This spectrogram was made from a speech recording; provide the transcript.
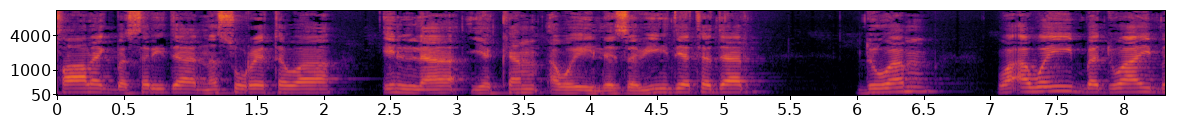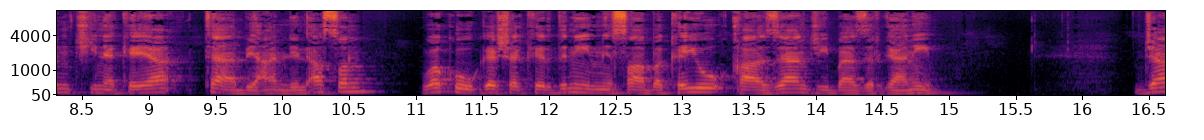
ساڵێک بەسەریدا نەسوڕێتەوە ئیللا یەکەم ئەوەی لە زەوی دێتە دەر دووەم وە ئەوەی بەدوای بنچینەکەیە تابعا للاصل وەکو گەشەکردنی نیصابەکەی و قازانجی بازرگانی جا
